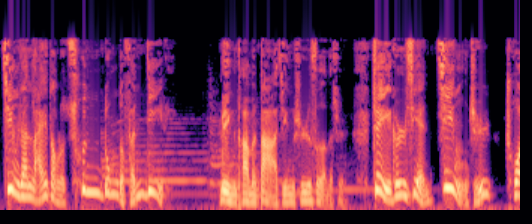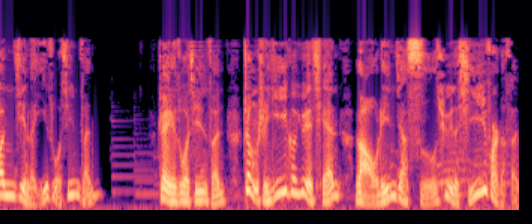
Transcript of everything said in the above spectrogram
竟然来到了村东的坟地里。令他们大惊失色的是，这根线径直穿进了一座新坟。这座新坟正是一个月前老林家死去的媳妇儿的坟。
